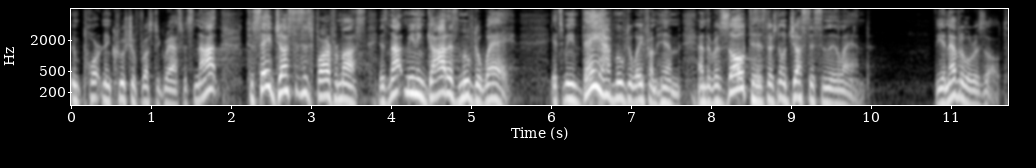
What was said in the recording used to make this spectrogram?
important and crucial for us to grasp. It's not to say justice is far from us, is not meaning God has moved away. It's meaning they have moved away from him. And the result is there's no justice in the land. The inevitable result.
